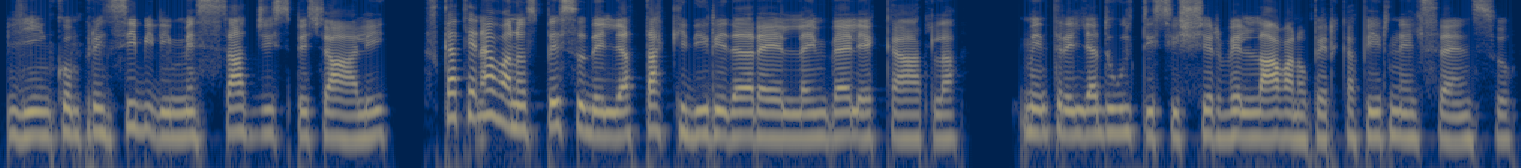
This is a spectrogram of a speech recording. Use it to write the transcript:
Gli incomprensibili messaggi speciali scatenavano spesso degli attacchi di ridarella in Velia e Carla, mentre gli adulti si scervellavano per capirne il senso.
